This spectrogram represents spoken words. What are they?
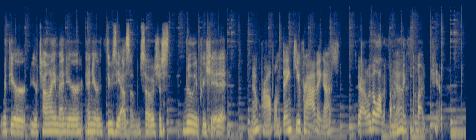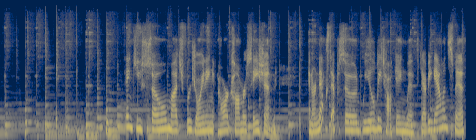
with your your time and your and your enthusiasm. So just really appreciate it. No problem. Thank you for having us. Yeah, it was a lot of fun. Yeah. Thanks so much. Yeah. Thank you so much for joining our conversation. In our next episode, we'll be talking with Debbie Gowensmith,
